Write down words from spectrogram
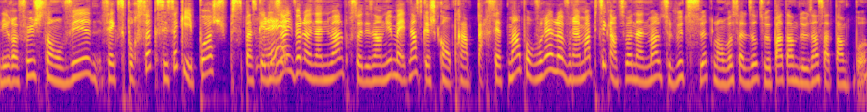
les refuges sont vides. Fait que c'est pour ça que c'est ça qui est poche, c'est parce que les gens ils veulent un animal pour se désennuyer maintenant, ce que je comprends parfaitement pour vrai là, vraiment. Puis tu sais quand tu veux un animal, tu le veux tout de suite, là, on va se le dire, tu veux pas attendre deux ans, ça te tente pas.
